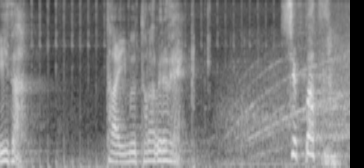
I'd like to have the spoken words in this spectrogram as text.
いざ、タイムトラベルへ、出発!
